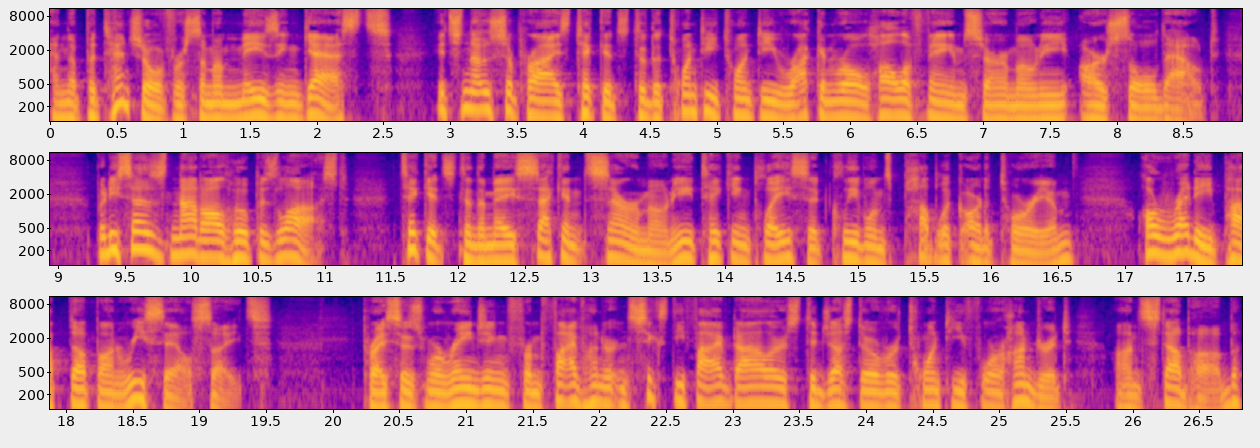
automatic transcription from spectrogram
and the potential for some amazing guests, it's no surprise tickets to the 2020 Rock and Roll Hall of Fame ceremony are sold out. But he says not all hope is lost. Tickets to the May 2nd ceremony, taking place at Cleveland's Public Auditorium, already popped up on resale sites. Prices were ranging from $565 to just over $2,400 on StubHub.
